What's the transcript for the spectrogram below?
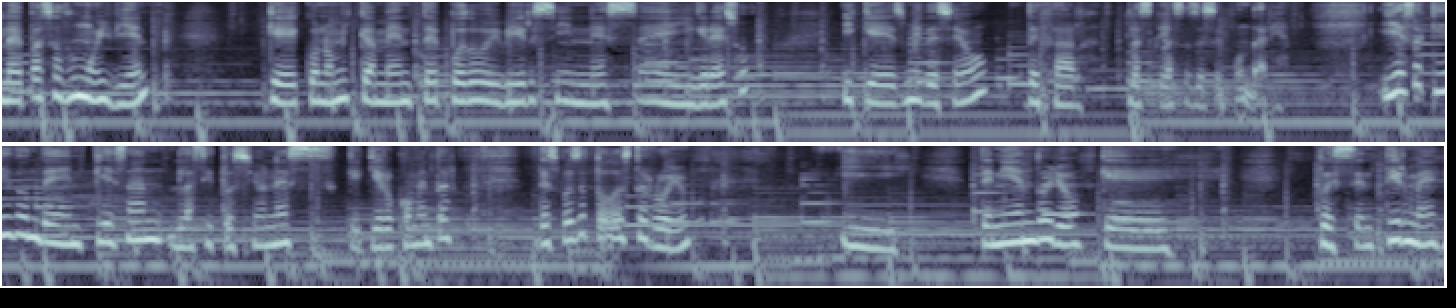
la he pasado muy bien, que económicamente puedo vivir sin ese ingreso y que es mi deseo dejar las clases de secundaria. Y es aquí donde empiezan las situaciones que quiero comentar. Después de todo este rollo y teniendo yo que pues sentirme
